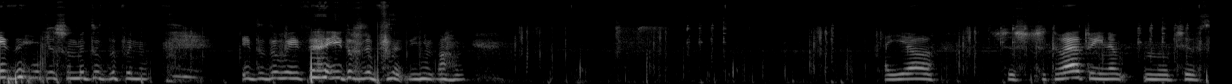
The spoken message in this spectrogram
Мені здається, що ми тут зупинимо. І тут дивиться, і тут вже піднімали. А я ще з четвертої, ну, чи з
